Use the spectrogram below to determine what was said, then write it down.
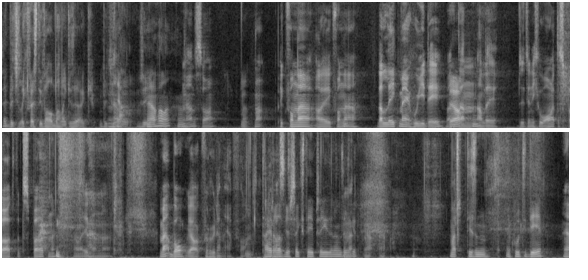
Een beetje like festivalbannetjes eigenlijk. Een beetje, Ja. eh, zie- Ja, voilà. Ja. Ja, dat is waar. Ja. Maar ik vond dat, allee, ik vond dat, dat leek mij een goed idee. Want Ja. dan, allee, we zitten niet gewoon met de spuit voor te spuiten. Hè. Allee, dan, eh. Maar bon, ja, ik vroeg dat mij af. Voilà. Tired of your sex tape, zeggen ze dan zeker. ja, ja. Maar het is een, een goed idee. Ja,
